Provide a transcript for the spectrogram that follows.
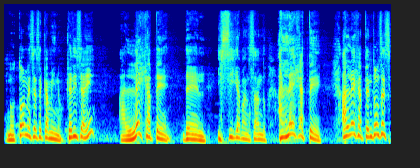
No tomes ese camino. ¿Qué dice ahí? Aléjate de él y sigue avanzando. Aléjate, aléjate. Entonces,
